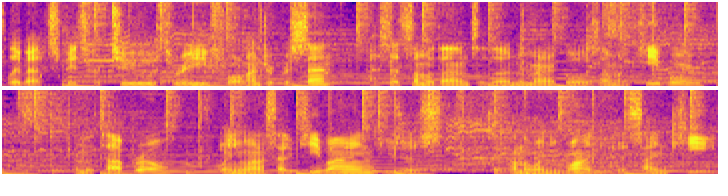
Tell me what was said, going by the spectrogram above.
Playback speeds for 2, 3, 400%. I set some of them to the numericals on my keyboard on the top row. When you want to set a keybind, you just click on the one you want, you hit assign key,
